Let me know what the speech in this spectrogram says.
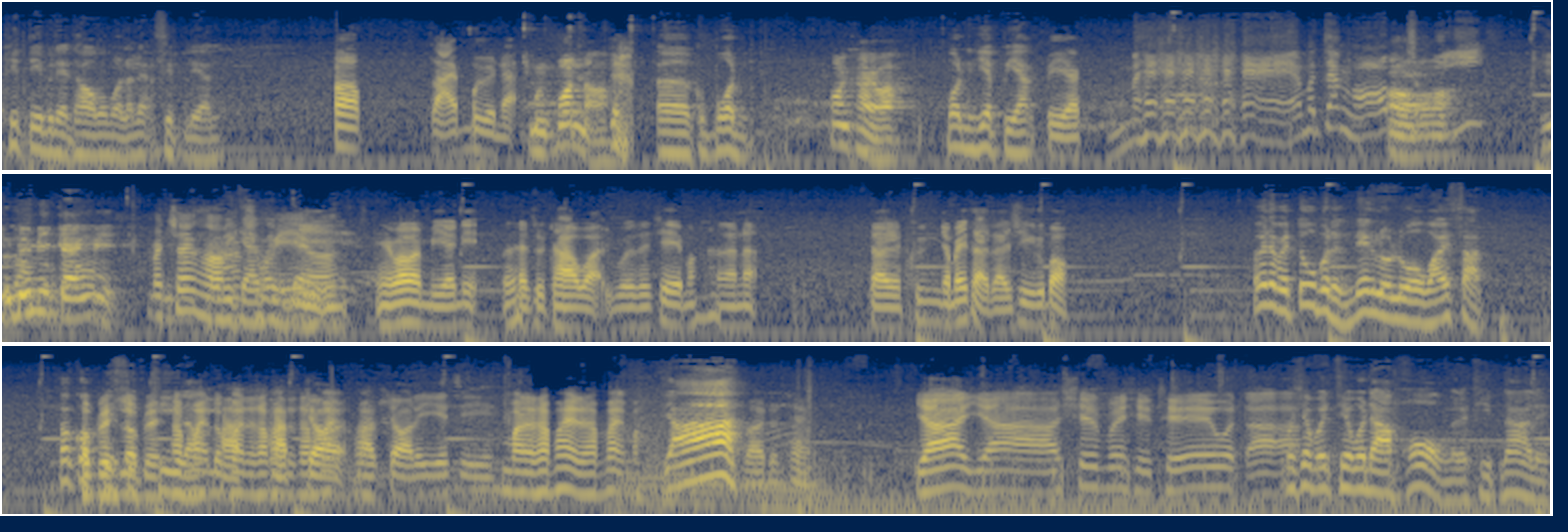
พี่ตีเป็นเหรียญทองมาหมดแล้วเนี่ยสิบเหรียญ หลายหมื่นอะมึงปล้นเหรอเออกูปล้นปล้นใครวะปล้นเฮียเปียก เปียกอ๋อมันไม่มีแก๊งนี่มันช่างหอมไม่มีแก๊งไม่ฉุยมีแก๊งเหรอเห็นว่ามันมีอันนี้มันใส่สุดท้าวอะเวอร์ซเช่มั้งทั้งนั้นอะแต่เพิ่งยังไม่ใส่รายชื่อหรือเปล่าเฮ้ยทำไมตู้มาถึงเด้งรัวๆไว้สัตว์ต้องกหลดบเลปิยดหลสิบบเลยทีทำแล้วให้หลบให้ทำพัพัให้บจอทำให้พับจอได้เอซีมาเลยทำให้ทำให้มาอยารอยโดนแทงอยาอยาเช่นไม่ใช่เทวดาไม่ใช่เป็นเทวดาพ่อเลยทีบหน้าเลย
